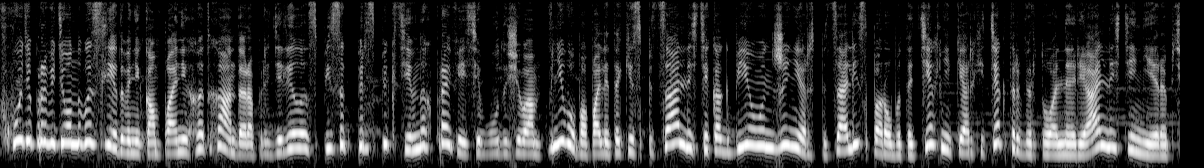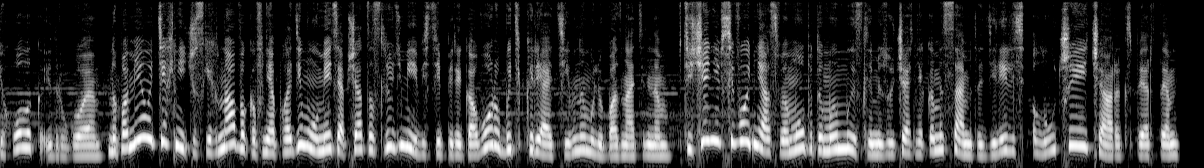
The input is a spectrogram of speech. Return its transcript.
В ходе проведенного исследования компания HeadHunter определила список перспективных профессий будущего. В него попали такие специальности, как биоинженер, специалист по робототехнике, архитектор виртуальной реальности, нейропсихолог и другое. Но помимо технических навыков необходимо уметь общаться с людьми, вести переговоры переговоры быть креативным и любознательным. В течение всего дня своим опытом и мыслями с участниками саммита делились лучшие HR-эксперты.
